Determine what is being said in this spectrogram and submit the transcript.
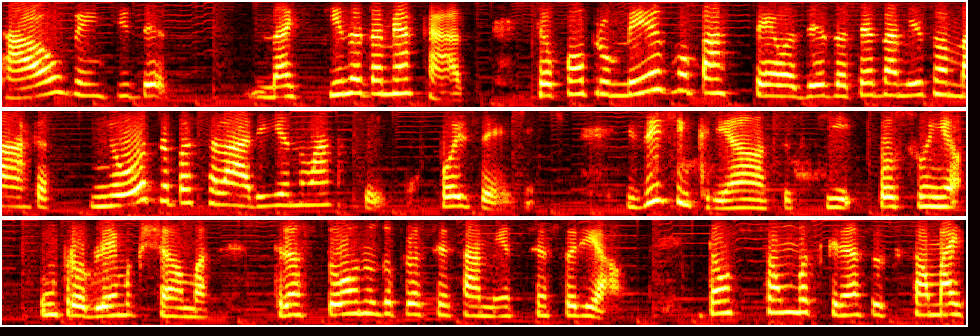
tal vendida na esquina da minha casa. Se eu compro o mesmo pastel, às vezes até da mesma marca, em outra pastelaria, não aceita. Pois é, gente. Existem crianças que possuem um problema que chama transtorno do processamento sensorial. Então, são umas crianças que são mais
